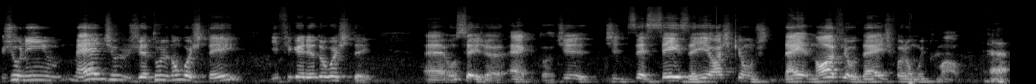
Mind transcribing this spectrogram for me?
Juninho, médio. Getúlio, não gostei. E Figueiredo, eu gostei. É, ou seja, Hector, de, de 16 aí, eu acho que uns 10, 9 ou 10 foram muito mal. É.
